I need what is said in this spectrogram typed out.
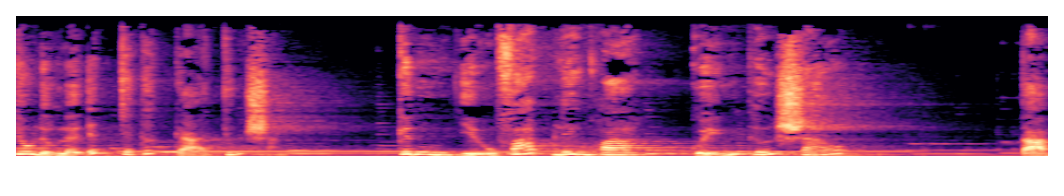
vô lượng lợi ích cho tất cả chúng sanh. Kinh Diệu Pháp Liên Hoa, quyển thứ sáu Tạm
